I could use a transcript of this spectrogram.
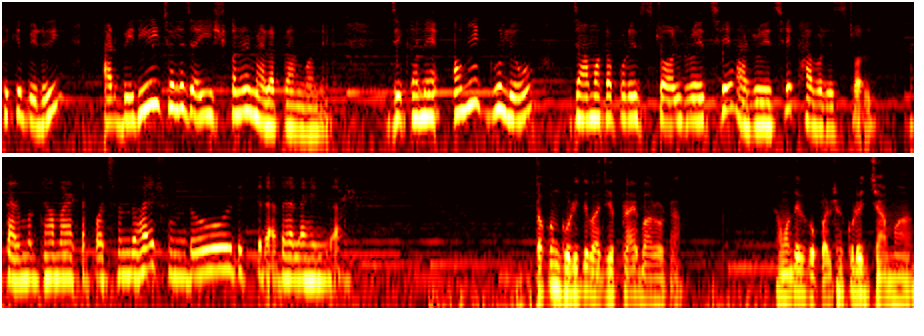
থেকে বেরোই আর বেরিয়েই চলে যাই ইস্কনের মেলা প্রাঙ্গণে, যেখানে অনেকগুলো জামা কাপড়ের স্টল রয়েছে আর রয়েছে খাবারের স্টল। তার মধ্যে আমার একটা পছন্দ হয় সুন্দর দেখতে রাধা লেহেঙ্গা। তখন ঘড়িতে বাজে প্রায় বারোটা। আমাদের গোপাল ঠাকুরের জামা,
